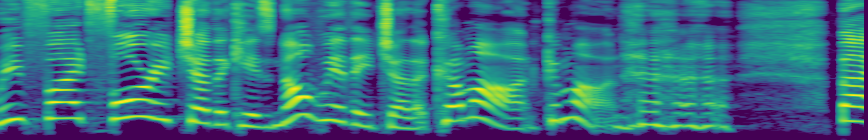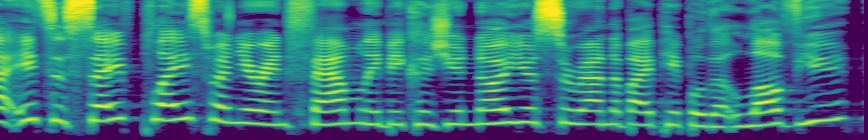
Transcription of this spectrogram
We fight for each other, kids, not with each other. Come on, come on. but it's a safe place when you're in family because you know you're surrounded by people that love you,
